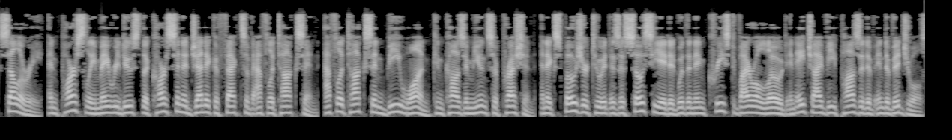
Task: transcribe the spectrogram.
celery, and parsley may reduce the carcinogenic effects of aflatoxin. Aflatoxin B1 can cause immune suppression, and exposure to it is associated with an increased viral load in HIV positive individuals,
